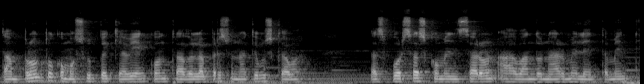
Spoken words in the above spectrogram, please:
tan pronto como supe que había encontrado la persona que buscaba, las fuerzas comenzaron a abandonarme lentamente.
